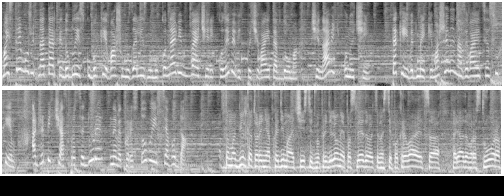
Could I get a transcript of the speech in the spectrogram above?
Майстри можуть натерти до блиску боки вашому залізному коневі ввечері, коли ви відпочиваєте вдома, чи навіть уночі. Такий вид мийки машини називається сухим, адже під час процедури не використовується вода. Автомобиль, который необходимо очистить в определенной последовательности, покрывается рядом растворов.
